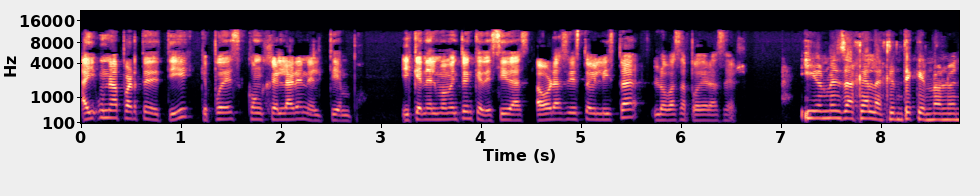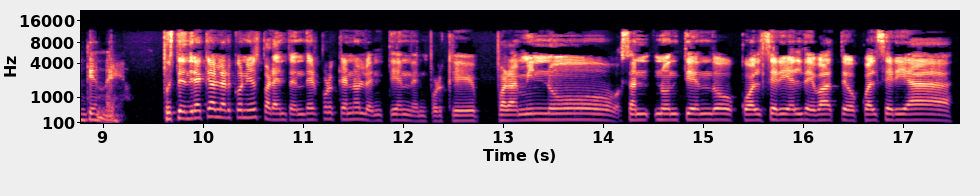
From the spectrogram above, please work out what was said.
Hay una parte de ti que puedes congelar en el tiempo y que en el momento en que decidas, ahora sí estoy lista, lo vas a poder hacer. Y un mensaje a la gente que no lo entiende. Pues tendría que hablar con ellos para entender por qué no lo entienden, porque para mí no, o sea, no entiendo cuál sería el debate o cuál sería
